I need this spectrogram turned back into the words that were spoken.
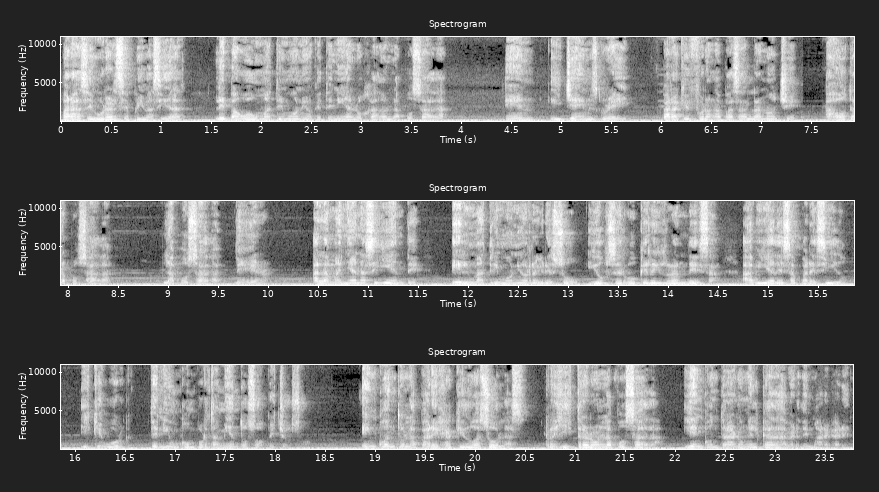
Para asegurarse privacidad, le pagó a un matrimonio que tenía alojado en la posada, Anne y James Gray, para que fueran a pasar la noche a otra posada, la posada de Hare. A la mañana siguiente, el matrimonio regresó y observó que la irlandesa había desaparecido y que Burke tenía un comportamiento sospechoso. En cuanto la pareja quedó a solas, registraron la posada y encontraron el cadáver de Margaret.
